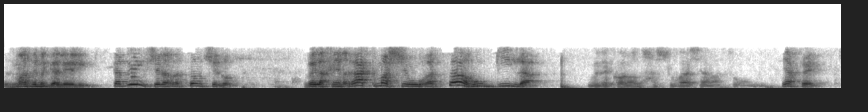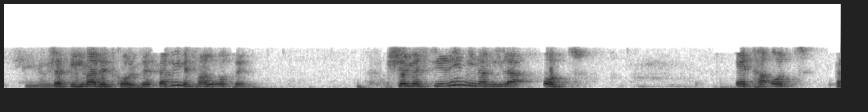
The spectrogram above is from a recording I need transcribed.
אז מה זה מגלה לי? תבין של הרצון שלו. ולכן רק מה שהוא רצה הוא גילה. וזה כל עוד חשובה שם יפה. כשתלמד את כל זה, תבין את מה הוא רוצה. כשמסירים מן המילה אות, את האות תו.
